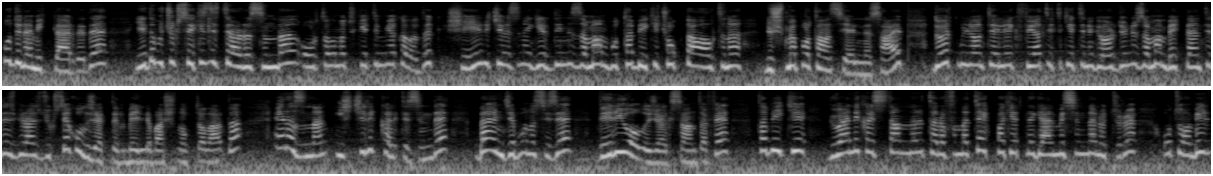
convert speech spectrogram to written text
Bu dinamiklerde de 7,5-8 litre arasında ortalama tüketim yakaladık. Şehir içerisine girdiğiniz zaman bu tabii ki çok daha altına düşme potansiyeline sahip. 4 milyon TL'lik fiyat etiketini gördüğünüz zaman beklentiniz biraz yüksek olacaktır belli başlı noktalarda. En azından işçilik kalitesinde bence bunu size veriyor olacak Santa Fe. Tabii ki güvenlik asistanları tarafında tek paketle gelmesinden ötürü otomobil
